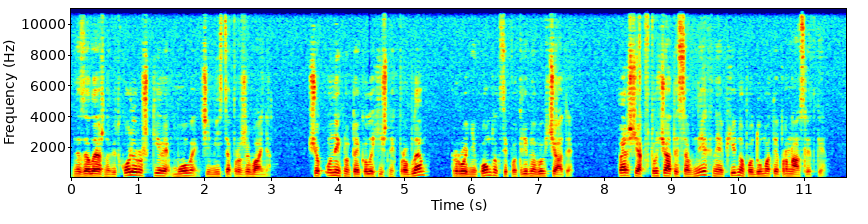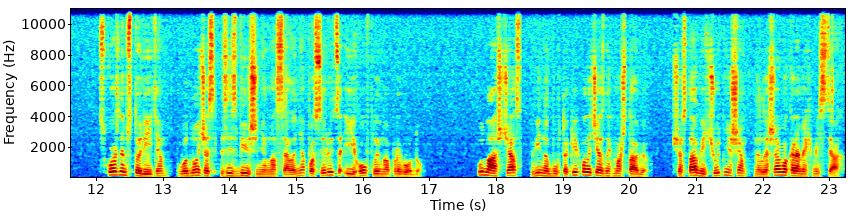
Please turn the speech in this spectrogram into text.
незалежно від кольору шкіри, мови чи місця проживання. Щоб уникнути екологічних проблем, природні комплекси потрібно вивчати. Перш як втручатися в них, необхідно подумати про наслідки. З кожним століттям, водночас зі збільшенням населення посилюється і його вплив на природу. У наш час він набув таких величезних масштабів, що став відчутнішим не лише в окремих місцях,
